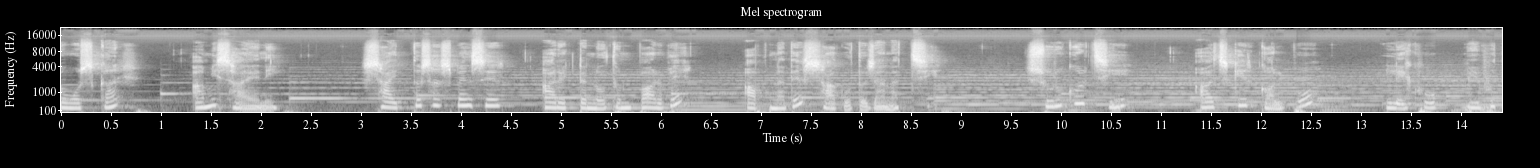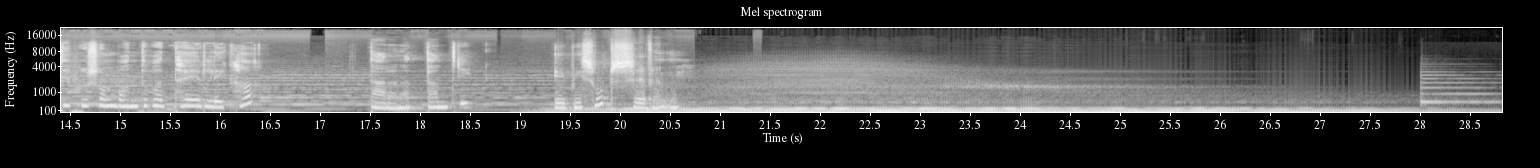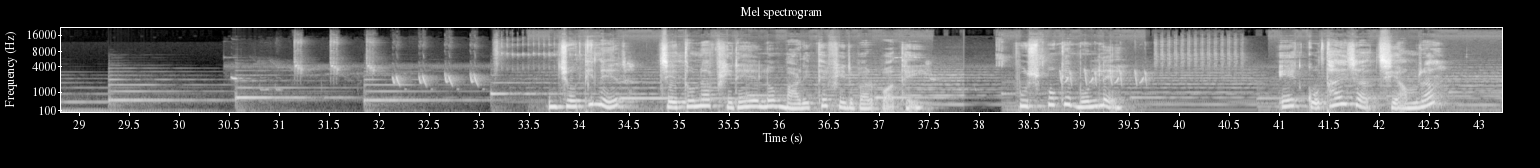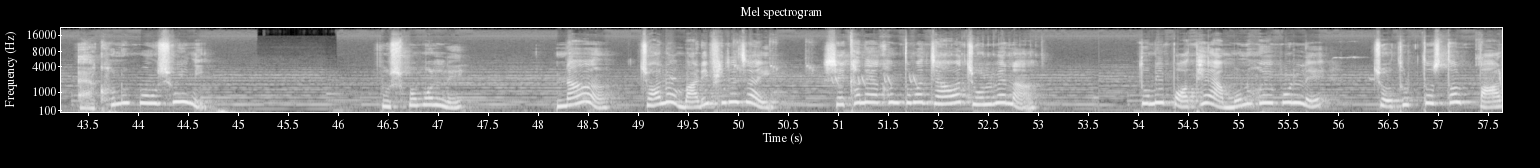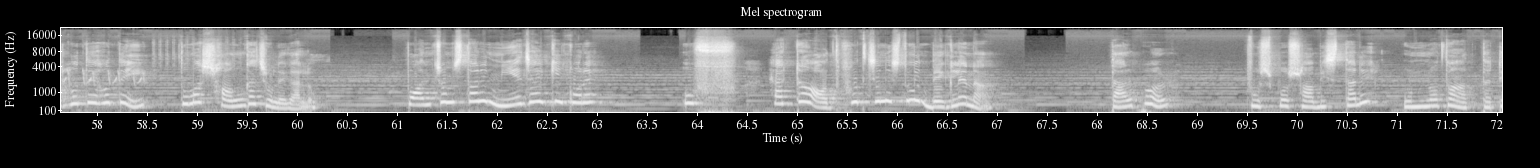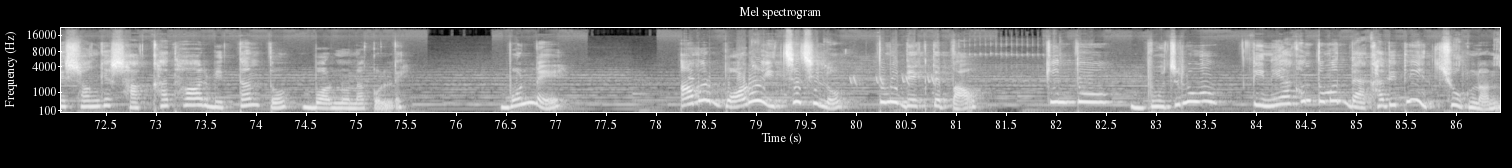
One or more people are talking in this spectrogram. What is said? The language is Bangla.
নমস্কার, আমি সায়নী। সাহিত্য সাসপেন্সের আরেকটা নতুন পর্বে আপনাদের স্বাগত জানাচ্ছি। শুরু করছি আজকের গল্প লেখক বিভূতিভূষণ বন্দ্যোপাধ্যায়ের লেখা তারানাথ তান্ত্রিক এপিসোড সেভেন। যতীনের চেতনা ফিরে এলো বাড়িতে ফিরবার পথেই। পুষ্পকে বললে, এ কোথায় যাচ্ছি আমরা? এখনও পৌঁছইনি? পুষ্প বললে, না, চলো বাড়ি ফিরে যাই। সেখানে এখন তোমার যাওয়া চলবে না। তুমি পথে এমন হয়ে পড়লে চতুর্থ স্তর পার হতে হতেই তোমার সংজ্ঞা চলে গেল। পঞ্চম স্তরে নিয়ে যায় কি করে? উফ, একটা অদ্ভুত জিনিস তুমি দেখলে না। তারপর পুষ্প সবিস্তারে উন্নত আত্মাটির সঙ্গে সাক্ষাৎ হওয়ার বৃত্তান্ত বর্ণনা করলে। বললে, আমার বড় ইচ্ছে ছিল তুমি দেখতে পাও, কিন্তু বুঝলুম তিনি এখন তোমার দেখা দিতে ইচ্ছুক নন।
